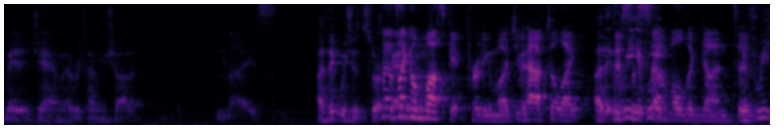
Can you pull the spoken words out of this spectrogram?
made it jam every time you shot it. nice. I think we should start. So it's like a musket, pretty much. You have to like if we- we- disassemble the gun to. If we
